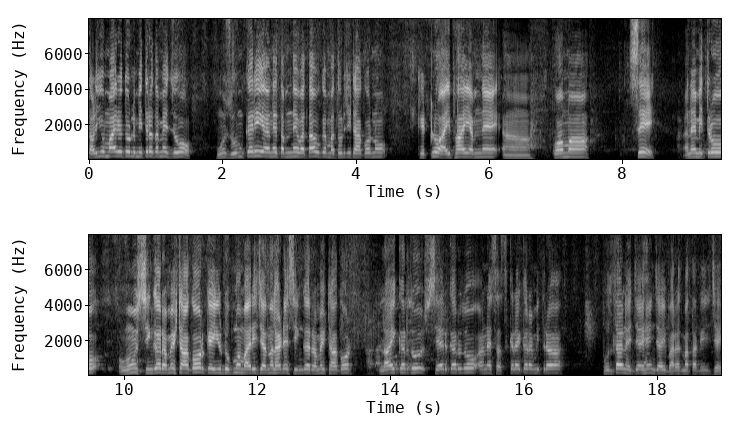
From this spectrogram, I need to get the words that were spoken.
તળિયું માર્યું હતું. એટલે મિત્ર, તમે જુઓ હું ઝૂમ કરી અને તમને બતાવું કે મથુરજી ઠાકોરનું કેટલું આઈફાઈ એમને કોમ છે. અને મિત્રો, હું સિંગર રમેશ ઠાકોર કે યુટ્યુબમાં મારી ચેનલ હેડે સિંગર રમેશ ઠાકોર. લાઈક કરજો શેર કરજો અને સબસ્ક્રાઈબ કરો મિત્ર. ભૂલતા નહીં. જય હિન્દ, જય ભારત માતા કી જય.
